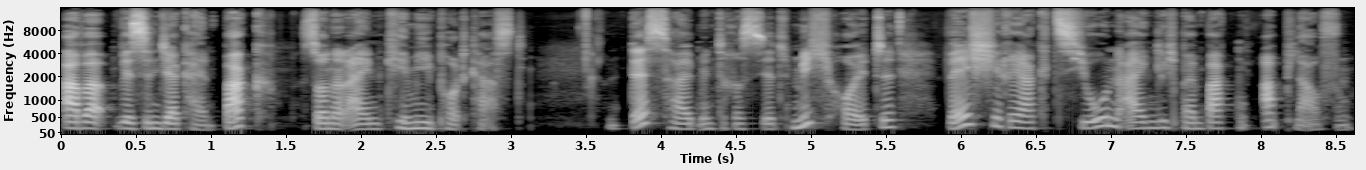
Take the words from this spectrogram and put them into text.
Aber wir sind ja kein Back, sondern ein Chemie-Podcast. Und deshalb interessiert mich heute, welche Reaktionen eigentlich beim Backen ablaufen.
